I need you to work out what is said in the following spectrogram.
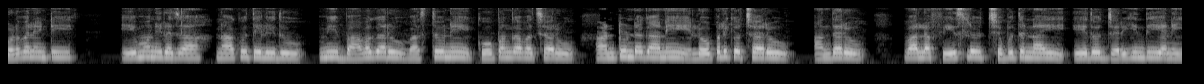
గొడవలేంటి? ఏమో నీరజ నాకు తెలీదు. మీ బావగారు వస్తూనే కోపంగా వచ్చారు. అంటుండగానే లోపలికొచ్చారు అందరూ. వాళ్ళ ఫేస్లు చెబుతున్నాయి ఏదో జరిగింది అని.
